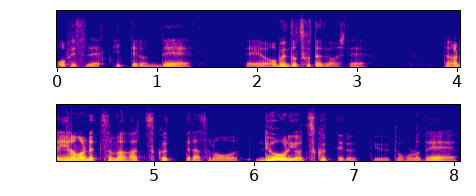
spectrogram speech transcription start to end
オフィスで行ってるんで、えー、お弁当作ったりとかして、だから今まで妻が作ってたその料理を作ってるっていうところで、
